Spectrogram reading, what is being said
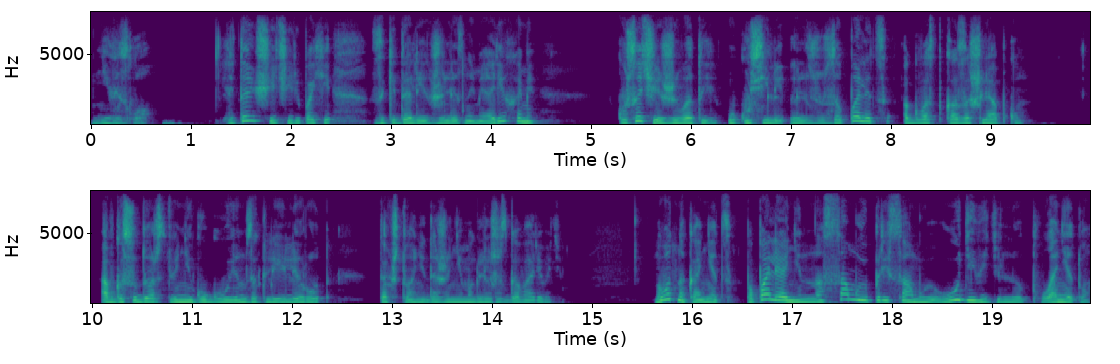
не везло. Летающие черепахи закидали их железными орехами, кусачие животы укусили Эльзу за палец, а гвоздка за шляпку. А в государстве Негугу им заклеили рот, так что они даже не могли разговаривать. Ну вот, наконец, попали они на самую-присамую удивительную планету.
